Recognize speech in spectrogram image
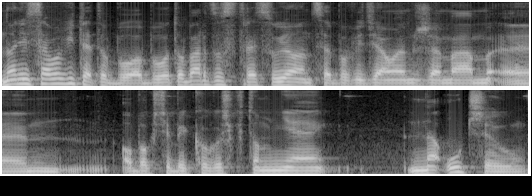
No niesamowite to było. Było to bardzo stresujące, bo wiedziałem, że mam obok siebie kogoś, kto mnie nauczył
